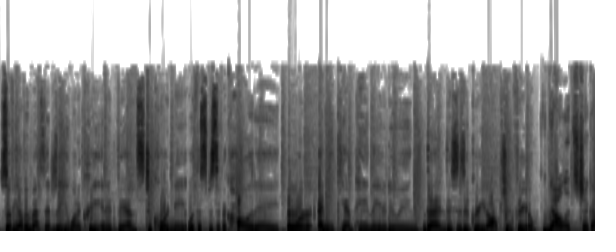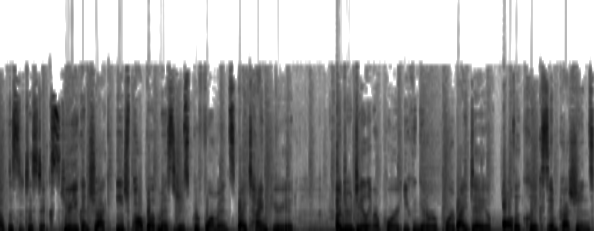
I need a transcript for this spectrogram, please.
So if you have a message that you want to create in advance to coordinate with a specific holiday, holiday or any campaign that you're doing, then this is a great option for you. Now let's check out the statistics. Here you can track each pop-up message's performance by time period. Under Daily Report, you can get a report by day of all the clicks, impressions,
